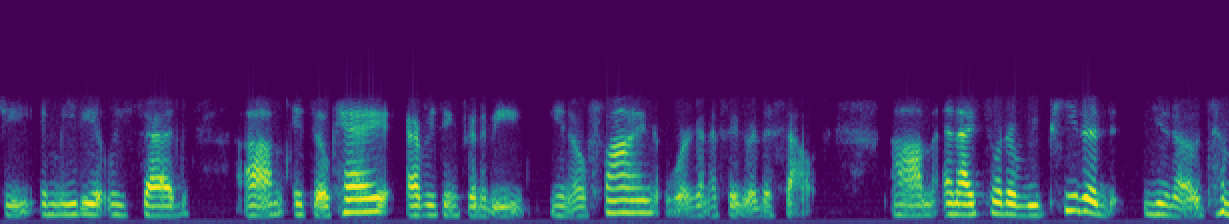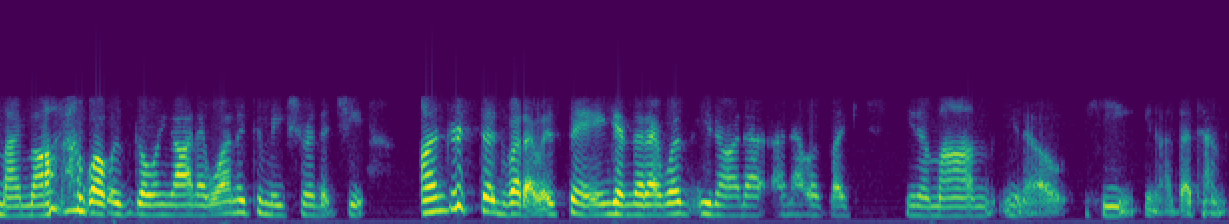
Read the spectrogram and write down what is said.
she immediately said, um, It's okay. Everything's going to be, you know, fine. We're going to figure this out. Um, and I sort of repeated, you know, to my mom what was going on. I wanted to make sure that she understood what I was saying and that I was, you know, and I, and I was like, you know, mom, you know, he, you know, at that time,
